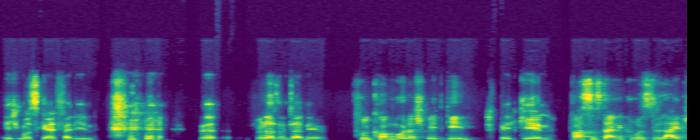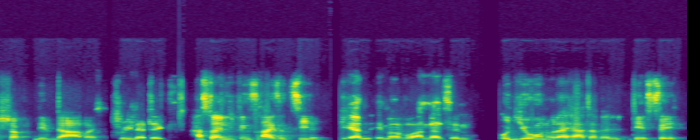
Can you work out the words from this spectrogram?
ich muss Geld verdienen für, für das Unternehmen. Früh kommen oder spät gehen? Spät gehen. Was ist deine größte Leidenschaft neben der Arbeit? Freeletics. Hast du ein Lieblingsreiseziel? Gern immer woanders hin. Union oder Hertha BSC?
